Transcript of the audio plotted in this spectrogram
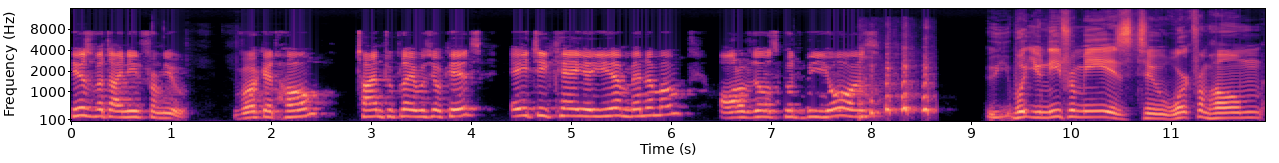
here's what I need from you work at home, time to play with your kids, 80k a year minimum. All of those could be yours. What you need from me is to work from home.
